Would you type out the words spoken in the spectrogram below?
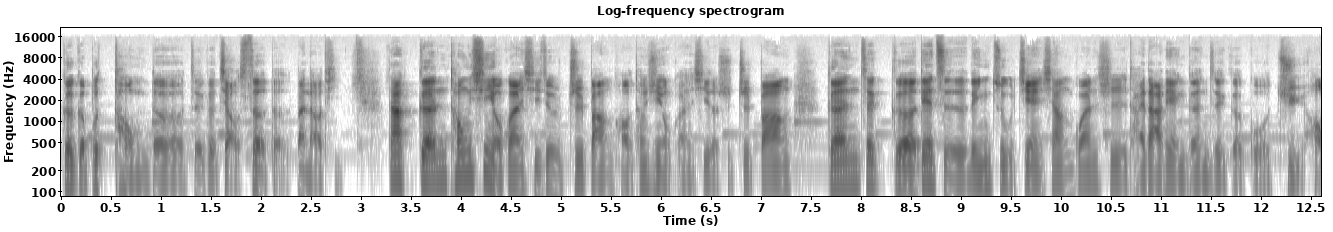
各个不同的这个角色的半导体。那跟通信有关系就是智邦，哈，通信有关系的是智邦，跟这个电子零组件相关是台达电跟这个国巨，哈。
